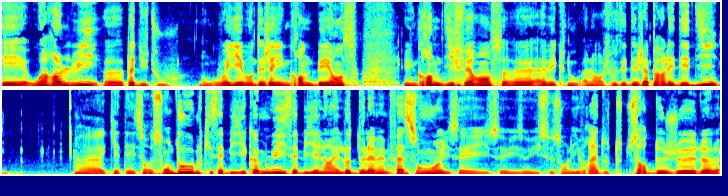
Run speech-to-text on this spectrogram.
Et Warhol, lui, euh, pas du tout. Donc vous voyez, bon, déjà, il y a une grande béance, une grande différence euh, avec nous. Alors, je vous ai déjà parlé d'Eddie. Euh, qui était son, double, qui s'habillait comme lui, ils s'habillaient l'un et l'autre de la même façon, ils, se sont livrés à toutes sortes de jeux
